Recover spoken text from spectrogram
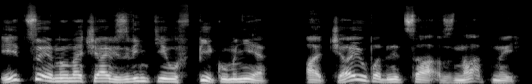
и цену на чай взвинтил в пику мне, а чай у подлеца знатный».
